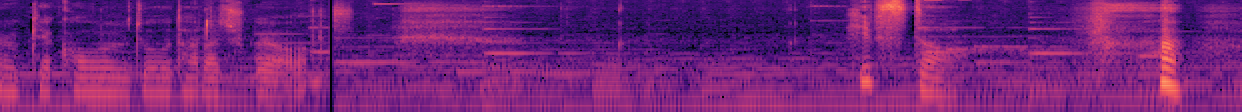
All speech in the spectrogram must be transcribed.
이렇게 거울도 달아주고요. 힙스터.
